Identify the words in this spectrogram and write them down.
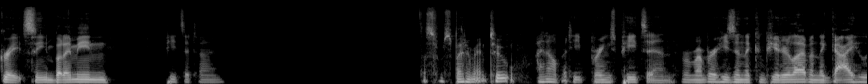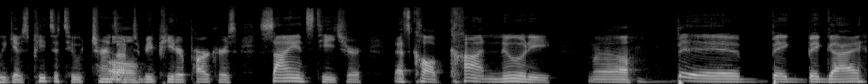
great scene. But I mean, pizza time. That's from Spider Man 2. I know, but he brings pizza in. Remember, he's in the computer lab, and the guy who he gives pizza to turns Oh. out to oh. be Peter Parker's science teacher. That's called continuity. Nah, Big, big, big guy.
